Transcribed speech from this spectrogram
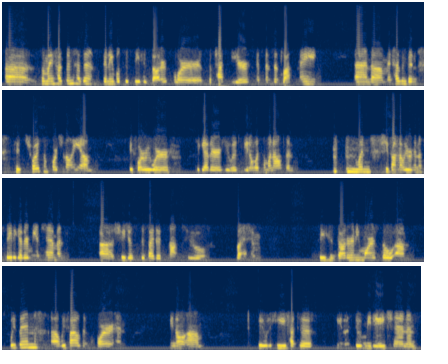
uh so my husband hasn't been able to see his daughter for the past year. It's been since last May. And um it hasn't been his choice unfortunately. Um before we were together he was, you know, with someone else and when she found out we were gonna stay together, me and him and uh she just decided not to let him see his daughter anymore. So um we've been uh, we filed in court and you know um he he had to you know do mediation and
